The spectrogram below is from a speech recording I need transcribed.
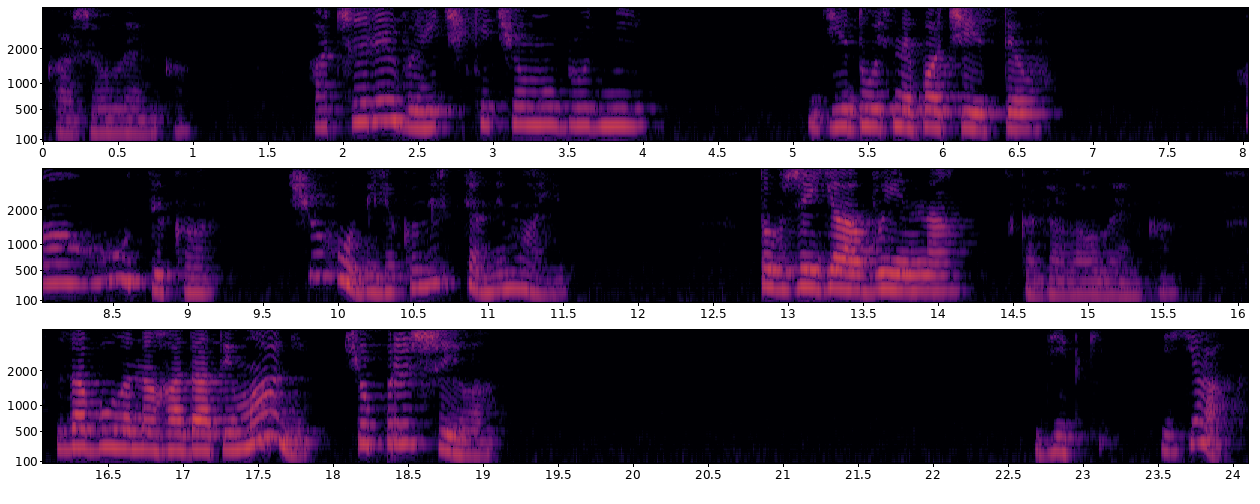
каже Оленка. А черевички чому брудні? Дідусь не почистив. А гудзика чого біля комірця немає? То вже я винна, сказала Оленка. Забула нагадати мамі, щоб пришила. Дітки, як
